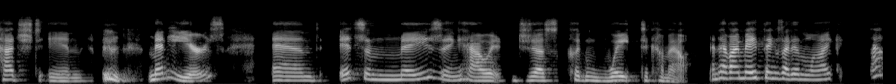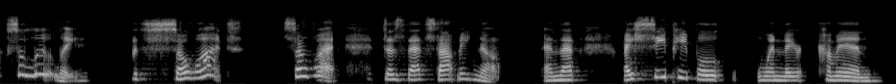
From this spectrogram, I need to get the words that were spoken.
touched in many years. And it's amazing how it just couldn't wait to come out. And have I made things I didn't like? Absolutely. But so what? So what? Does that stop me? No. And that I see people when they come in,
